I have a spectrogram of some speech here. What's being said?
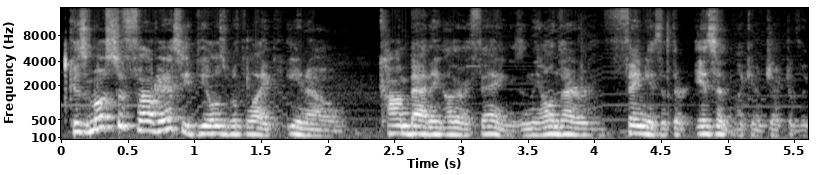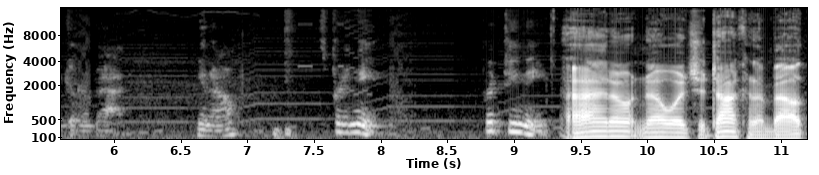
Because most of Final Fantasy deals with like you know combating other things, and the whole entire thing is that there isn't like an objectively good or bad. You know, it's pretty neat. Pretty neat. I don't know what you're talking about.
